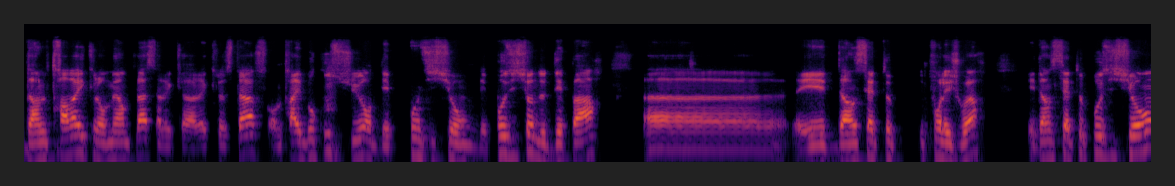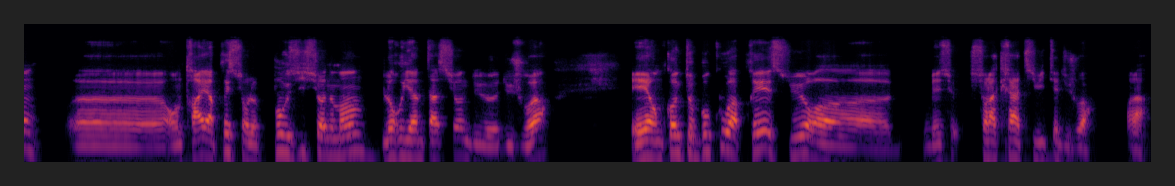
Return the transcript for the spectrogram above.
dans le travail que l'on met en place avec, avec le staff, on travaille beaucoup sur des positions, des positions de départ euh, et dans cette, pour les joueurs. Et dans cette position, euh, on travaille après sur le positionnement, l'orientation du, joueur. Et on compte beaucoup après sur, euh, sur la créativité du joueur. Voilà.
